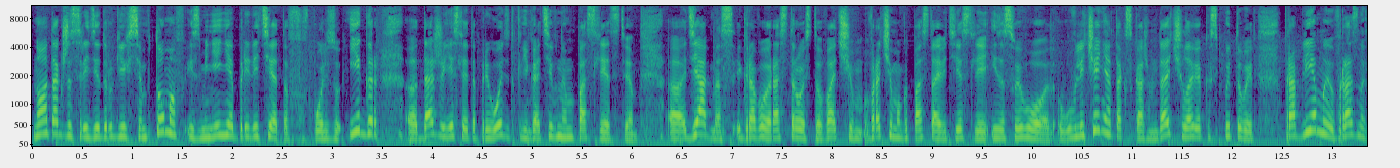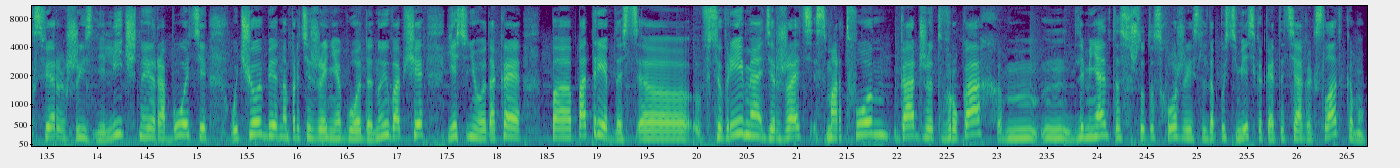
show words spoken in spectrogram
Ну а также среди других симптомов изменение приоритетов в пользу игр, э, даже если это приводит к негативным последствиям. Э, Диагноз игровое расстройство врачи, врачи могут поставить, если из-за своего увлечения, так скажем, да, человек испытывает проблемы в разных сферах жизни, личной, работе, учебе на протяжении года. Ну и вообще есть у него такая по- потребность э, все время держать смартфон, гаджет в руках. Для меня это что-то схожее, если, допустим, есть какая-то тяга к сладкому,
